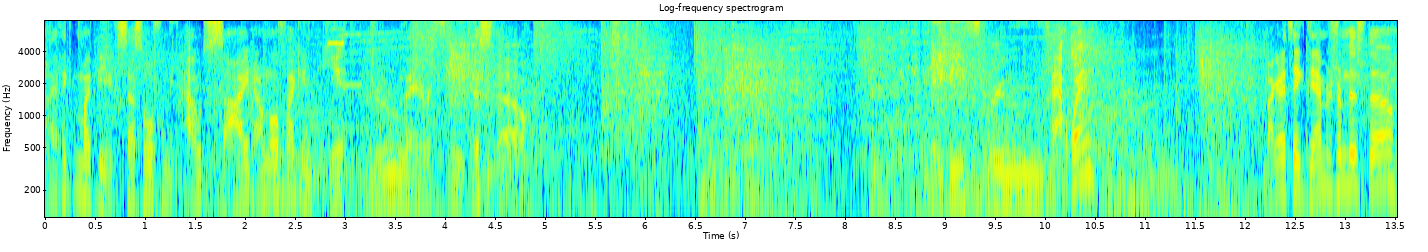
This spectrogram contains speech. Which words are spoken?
I think it might be accessible from the outside. I don't know if I can get through there through this, though. Maybe through that way? Am I going to take damage from this, though?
